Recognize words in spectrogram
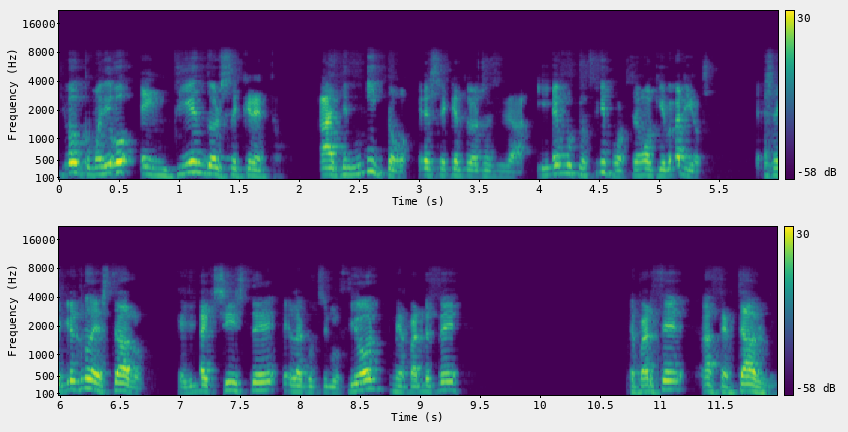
yo, como digo, entiendo el secreto, admito el secreto de la sociedad y hay muchos tipos, tengo aquí varios. El secreto de Estado, que ya existe en la Constitución, me parece me parece aceptable,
